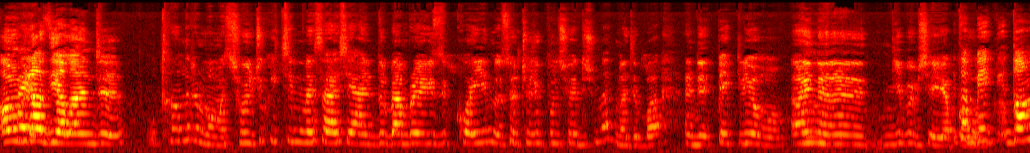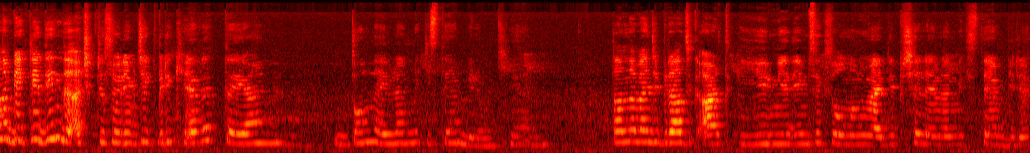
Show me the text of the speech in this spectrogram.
Ama Hayır. biraz yalancı. Utanırım ama çocuk için mesela şey hani dur ben buraya yüzük koyayım da sonra çocuk bunu şöyle düşünmez mi acaba? Hani Bekliyor mu? aynen aynen gibi bir şey E yapalım. tabii bek- Danla beklediğini de açıkça söyleyebilecek biri ki. Evet de yani. Don'la evlenmek isteyen biri mi ki yani? Danla bence birazcık artık 27-28 olmanın verdiği bir şeyle evlenmek isteyen biri.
